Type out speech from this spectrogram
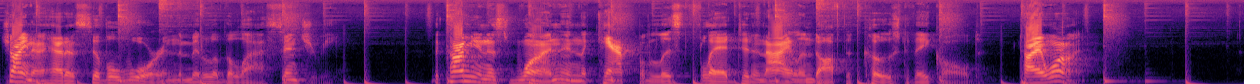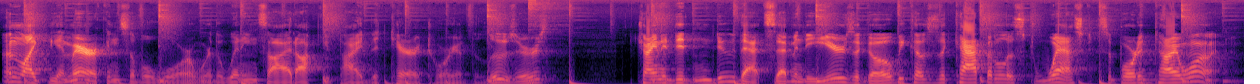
China had a civil war in the middle of the last century. The communists won and the capitalists fled to an island off the coast they called Taiwan. Unlike the American Civil War, where the winning side occupied the territory of the losers, China didn't do that 70 years ago because the capitalist West supported Taiwan.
